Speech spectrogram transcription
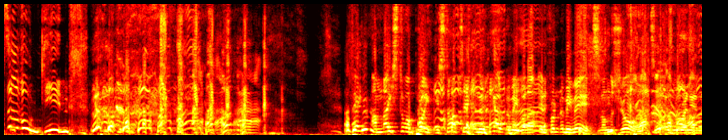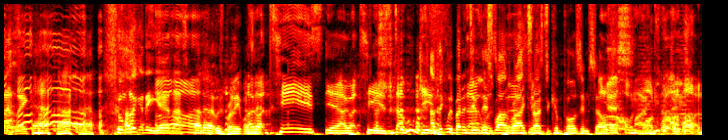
Double gin. I think we I'm nice to a point. You start taking the mick out of me when I, in front of me mates and on the show. That's it. That's brilliant, that, like. Come back of the year, that. Oh. I know it was brilliant, I wasn't got it? tears. Yeah, I got tears. Double gin. I think we better do this was while Rye perfect. tries to compose himself. Oh my god.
